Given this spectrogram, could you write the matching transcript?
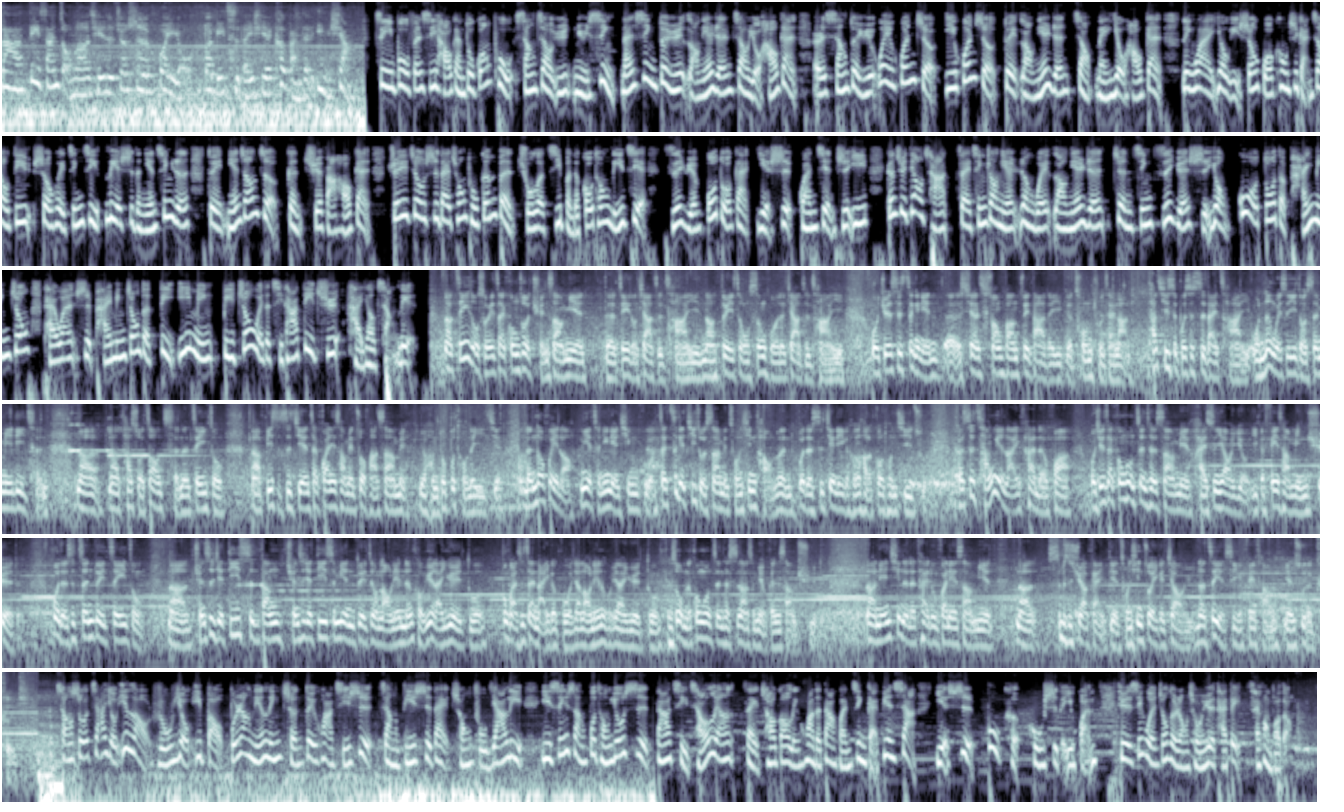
那第三种呢，其实就是会有。对彼此的一些刻板的印象。进一步分析好感度光谱，相较于女性，男性对于老年人较有好感，而相对于未婚者、已婚者对老年人较没有好感。另外，又以生活控制感较低、社会经济劣势的年轻人对年长者更缺乏好感。追究世代冲突根本，除了基本的沟通理解，资源剥夺感也是关键之一。根据调查，在青壮年认为老年人震惊资源使用过多的排排名中，台湾是排名中的第一名，比周围的其他地区还要强烈。那这一种所谓在工作权上面的这种价值差异，那对于这种生活的价值差异，我觉得是这个年呃现在双方最大的一个冲突在哪里？它其实不是世代差异，我认为是一种生命历程。那那它所造成的这一种那彼此之间在观念上面、做法上面有很多不同的意见。人都会老，你也曾经年轻过，在这个基础上面重新讨论，或者是建立一个很好的沟通基础。可是长远来看的话，我觉得在公共政策上面还是要有一个非常明确的。或者是针对这一种，那全世界第一次当全世界第一次面对这种老年人口越来越多，不管是在哪一个国家，老年人口越来越多，可是我们的公共政策事实上是没有跟上去的。那年轻人的态度观念上面，那是不是需要改变，重新做一个教育？那这也是一个非常严肃的课题。常说家有一老，如有一宝，不让年龄成对话歧视，降低世代冲突压力，以欣赏不同优势搭起桥梁，在超高龄化的大环境改变下，也是不可忽视的一环。今日新闻中的荣成月台北采访报道。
